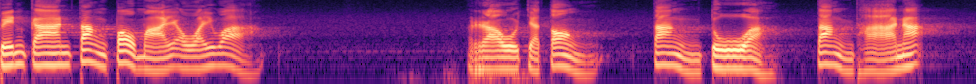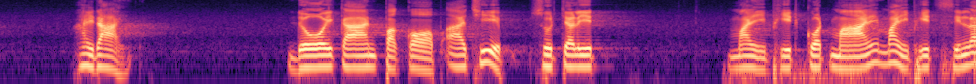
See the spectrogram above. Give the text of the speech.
เป็นการตั้งเป้าหมายเอาไว้ว่า เราจะต้องตั้งตัวตั้งฐานะให้ได้ โดยการประกอบอาชีพสุจริต ไม่ผิดกฎหมายไม่ผิดศีล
